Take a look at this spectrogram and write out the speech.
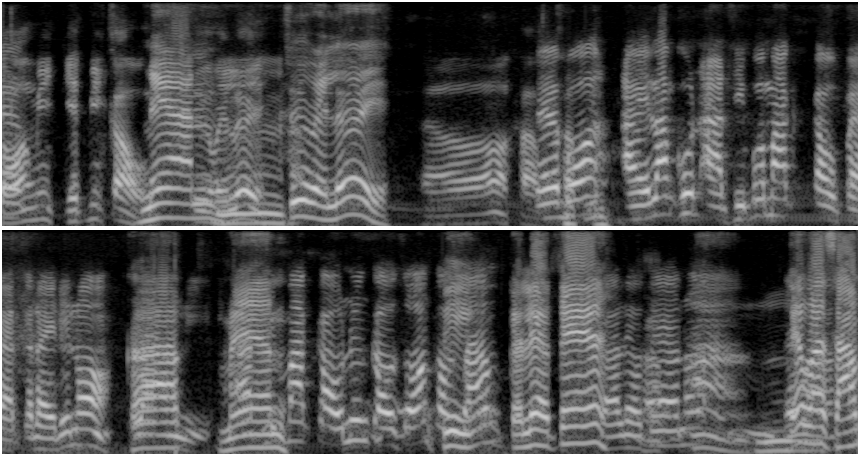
สองมีเจ็ดมีเก้า แม่นซื้อไว้เลย ซื้อไว้เลย อ๋อครับแต่บ่ไอ้ร่างคุณอาจสิบ่มัก98ก็ได้เด้อเนาะครับร่างนี่แม่น อาจสิมัก91 92พี่93ก็แล้วแต่ก็แล้วแต่เนาะอ่าอืมแต่ว่าสาม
